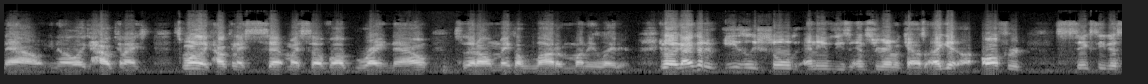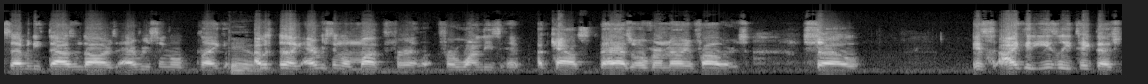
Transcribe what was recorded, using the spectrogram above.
now? You know, like how can I? It's more like how can I set myself up right now so that I'll make a lot of money later. You know, like I could have easily sold any of these Instagram accounts. I get offered sixty to seventy thousand dollars every single like Damn. I would like every single month for for one of these eh, accounts that has over a million followers. So it's I could easily take that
